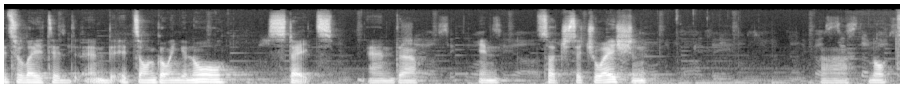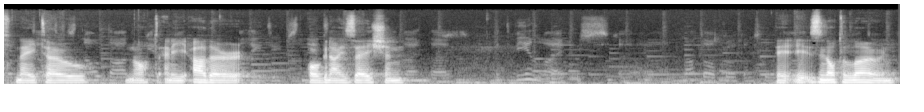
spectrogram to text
it's related and it's ongoing in all states. And uh, in such situation, uh, not NATO, not any other organization is not alone.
